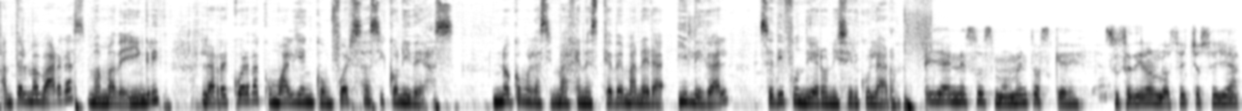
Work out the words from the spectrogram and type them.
Antelma Vargas, mamá de Ingrid, la recuerda como alguien con fuerzas y con ideas no como las imágenes que de manera ilegal se difundieron y circularon. Ella en esos momentos que sucedieron los hechos, ella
